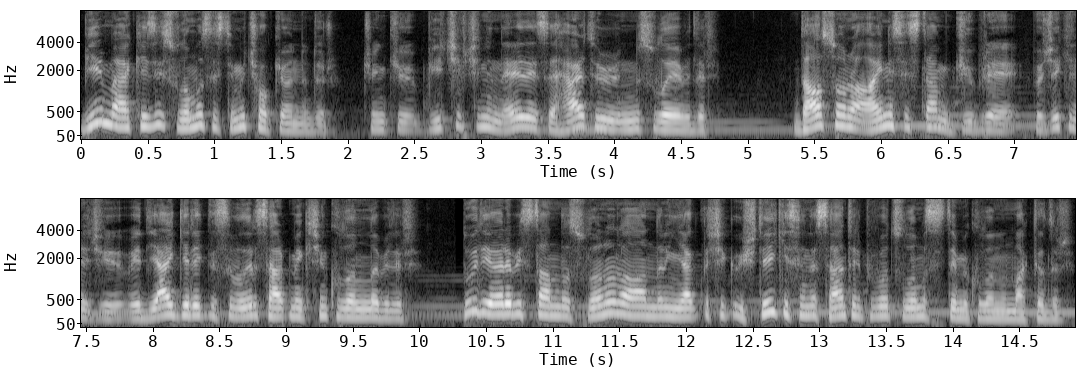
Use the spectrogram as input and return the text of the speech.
Bir merkezi sulama sistemi çok yönlüdür. Çünkü bir çiftçinin neredeyse her tür ürünü sulayabilir. Daha sonra aynı sistem gübre, böcek ilacı ve diğer gerekli sıvıları serpmek için kullanılabilir. Suudi Arabistan'da sulanan alanların yaklaşık 3'te 2'sinde Center Pivot sulama sistemi kullanılmaktadır.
